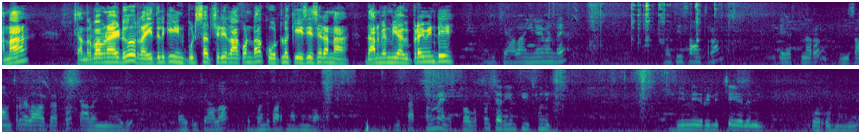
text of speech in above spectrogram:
అన్నా చంద్రబాబు నాయుడు రైతులకి ఇన్పుట్ సబ్సిడీ రాకుండా కోర్టులో కేసు వేసాడన్న దాని మీద మీ అభిప్రాయం ఏంటి? చాలా అన్యాయం అండి. ప్రతి సంవత్సరం చేస్తున్నారు. ఈ సంవత్సరం ఇలా ఆపేస్తాం చాలా అన్యాయం ఇది. రైతులు చాలా ఇబ్బంది పడుతున్నారు దీనివల్ల ఈ తక్షణమే ప్రభుత్వం చర్యలు తీసుకుని దీన్ని రిలీజ్ చేయాలని కోరుకుంటున్నానండి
